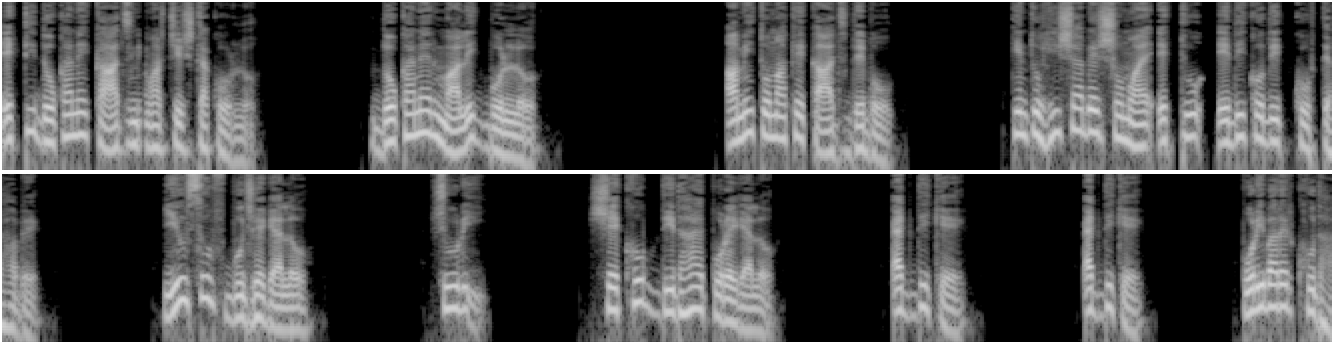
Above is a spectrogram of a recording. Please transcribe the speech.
একটি দোকানে কাজ নেওয়ার চেষ্টা করল। দোকানের মালিক বলল, আমি তোমাকে কাজ দেব, কিন্তু হিসাবের সময় একটু এদিক ওদিক করতে হবে। ইউসুফ বুঝে গেল, চুরি। সে খুব দ্বিধায় পড়ে গেল। একদিকে একদিকে, পরিবারের ক্ষুধা,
